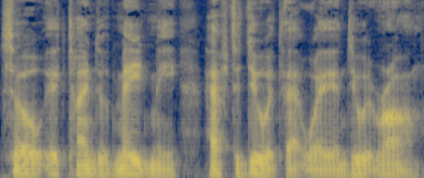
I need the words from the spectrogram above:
so it kind of made me have to do it that way and do it wrong.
